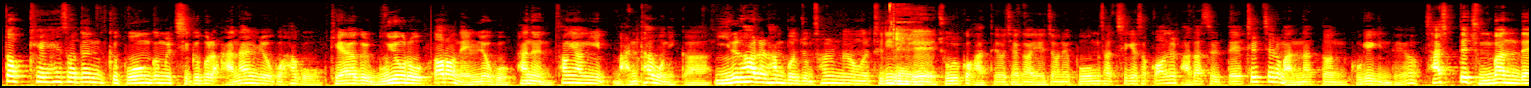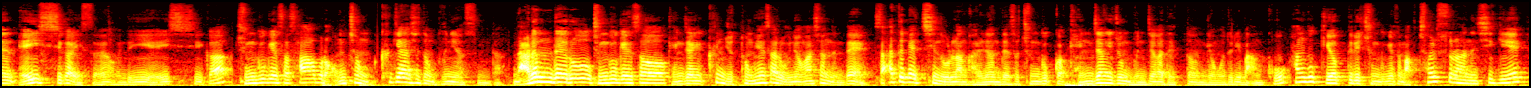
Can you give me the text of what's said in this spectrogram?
어떻게 해서든 그 보험금을 지급을 안 하려고 하고 계약을 무효로 떨어내려고 하는 성향이 많다 보니까 일화를 한번 좀 설명을 드리는 네. 게 좋을 것 같아요. 제가 예전에 보험사 측에서 건을 받았을 때 실제로 만났던 고객인데요. 40대 중반 된 A씨가 있어요. 근데 이 A씨가 중국에서 사업을 엄청 크게 하시던 분이었습니다. 나름대로 중국에서 굉장히 큰 유통회사를 운영하셨는데 사드 배치 논란 관련돼서 중국과 굉장히 좀 문제가 됐던 경우들이 많고 한국 기업들이 중국에서 막 철수를 하는 시기에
